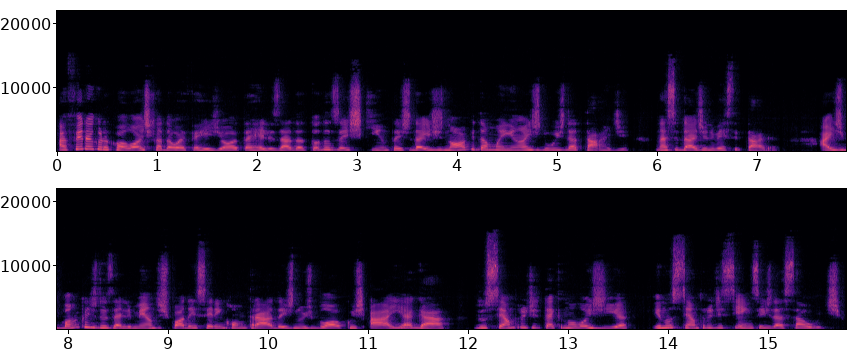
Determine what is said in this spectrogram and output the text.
A Feira Agroecológica da UFRJ é realizada todas as quintas, das 9 da manhã às 2 da tarde, na cidade universitária. As bancas dos alimentos podem ser encontradas nos blocos A e H do Centro de Tecnologia e no Centro de Ciências da Saúde.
